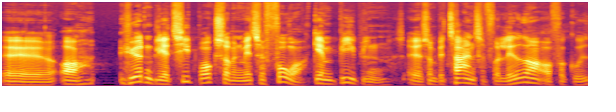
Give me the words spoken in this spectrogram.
Øh, og hyrden bliver tit brugt som en metafor gennem Bibelen, øh, som betegnelse for ledere og for Gud.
